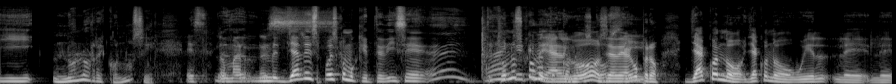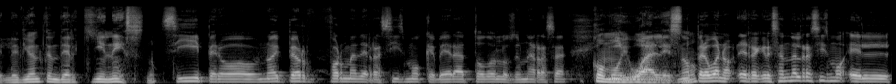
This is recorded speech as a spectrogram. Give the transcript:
Y no lo reconoce. Es lo más- Eh, Ya después como que te dice, "Ay, te Ay, conozco de algo, conozco", o sea, de algo, pero ya cuando, ya cuando Will le, le- le dio a entender quién es, ¿no? Sí, pero no hay peor forma de racismo que ver a todos los de una raza Como iguales, iguales, ¿no? ¿no? Pero bueno, eh, regresando al racismo, él,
